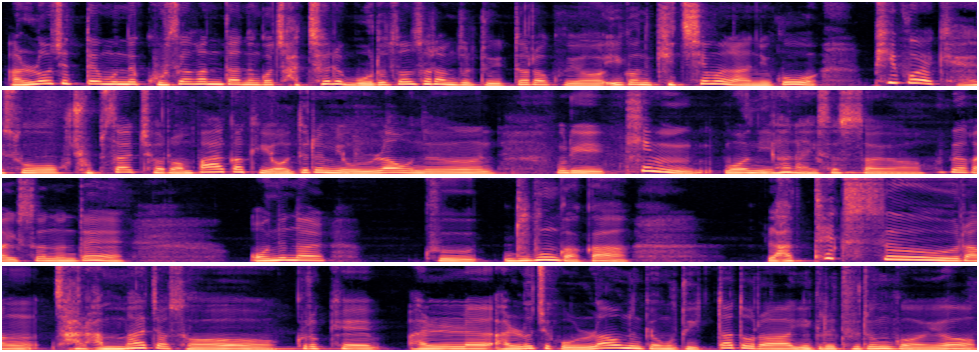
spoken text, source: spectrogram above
알러지 때문에 고생한다는 것 자체를 모르던 사람들도 있더라고요. 이건 기침은 아니고 피부에 계속 좁쌀처럼 빨갛게 여드름이 올라오는 우리 팀원이 하나 있었어요. 후배가 있었는데 어느 날 그 누군가가 라텍스랑 잘 안 맞아서 그렇게 알레, 알러지가 올라오는 경우도 있다더라 얘기를 들은 거예요.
